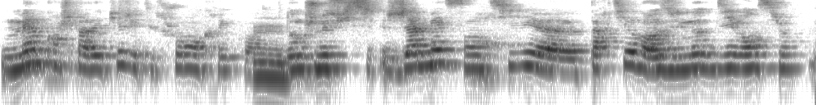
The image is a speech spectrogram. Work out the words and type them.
même quand je perdais pied, j'étais toujours ancrée quoi. Mm. Donc je me suis jamais sentie euh, partir dans une autre dimension.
